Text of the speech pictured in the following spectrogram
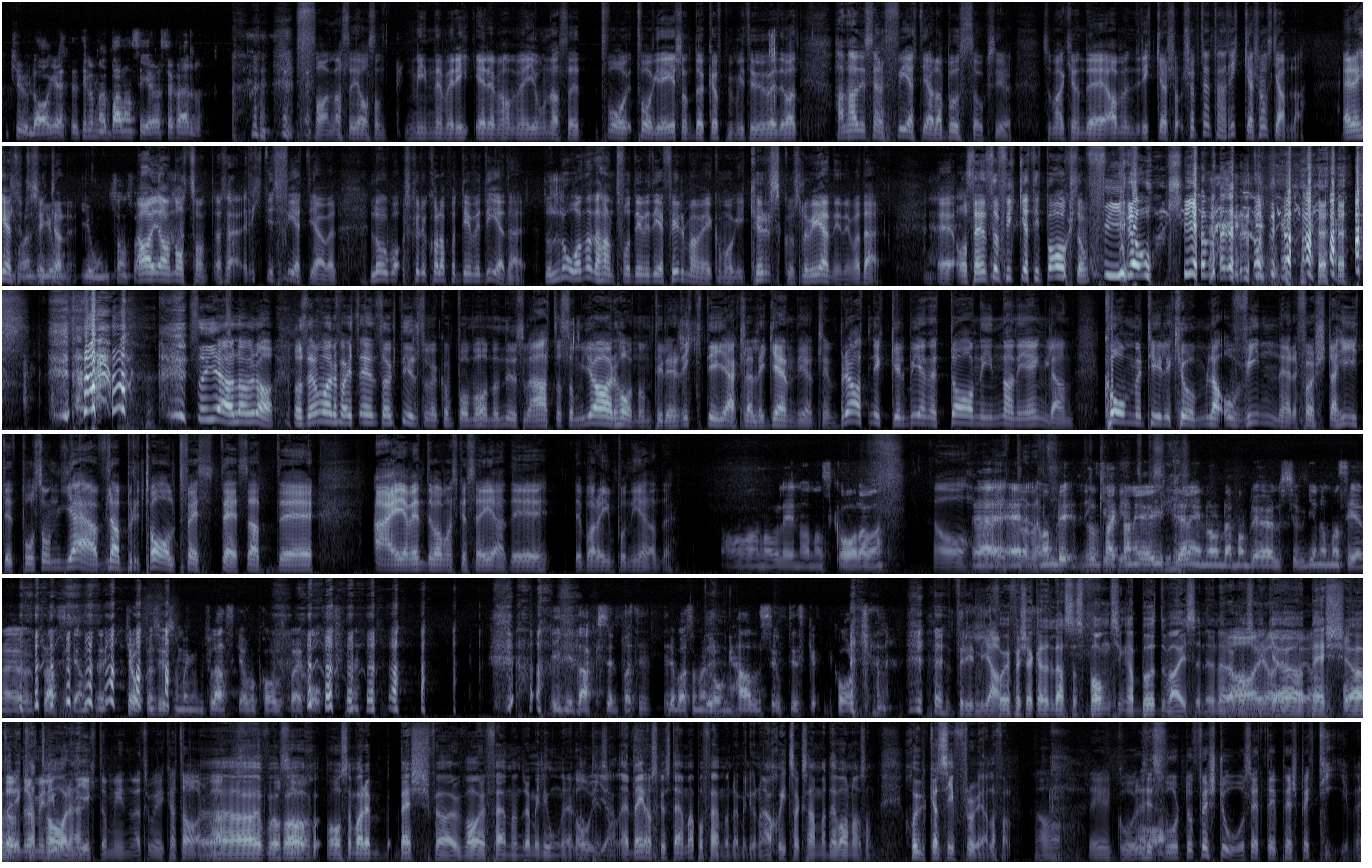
kullaget. Det till och med balanserar sig själv. Fan, alltså jag som minne med, Rick, eller med- med Jonas, två, två grejer som dök upp i mitt huvud. Det var att han hade en sån här fet jävla buss också ju. Så man kunde, ja men Rickardsson, köpte inte han Rickardssons gamla? Är det helt ute och cyklar nu? Jonssons? Va? Ja, ja, något sånt. Alltså, riktigt fet jävel. Låg, skulle kolla på DVD där. Då lånade han två DVD-filmer av mig, kommer ihåg, i Kursko, Slovenien, när vi var där. Eh, och sen så fick jag tillbaka dem fyra år senare. så jävla bra! Och sen var det faktiskt en sak till som jag kom på med honom nu, som är att som gör honom till en riktig jäkla legend egentligen. Bröt nyckelbenet dagen innan i England, kommer till Kumla och vinner första heatet på sån jävla brutalt fäste, så att eh, Nej, jag vet inte vad man ska säga. Det är, det är bara imponerande. Ja, han har väl en annan skara va? Ja, Eh, eh, man blir, som sagt, han är ytterligare en av de där man blir ölsugen när man ser när flaskan, kroppen ser ut som en flaska på Carlsberg Hoff. Inget axelparti, det är bara som en lång hals upp till korken. Briljant. Får vi försöka lösa sponsring av Budweiser nu när det var så mycket ja, bärs över i 800 Qatar miljoner här. gick de in, jag tror, i Qatar. Va? Ja, och, Och så- och så var det bärs för, var det 500 miljoner eller Oj, någonting ja. sånt. Eller nej, de skulle stämma på 500 miljoner. Ja, skitsak samma, det var något sånt. Sjuka siffror i alla fall. Ja, det, går, det är svårt att förstå och sätta i perspektiv.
